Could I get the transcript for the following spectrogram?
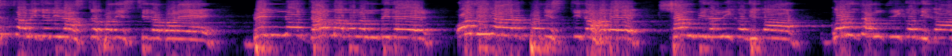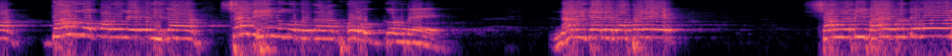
ইসলামী যদি রাষ্ট্র প্রতিষ্ঠিত করে, ভিন্ন ধর্মাবলম্বীদের অধিকার প্রতিষ্ঠিত হবে, সাংবিধানিক অধিকার গণতান্ত্রিক অধিকার, ধর্ম পালনের অধিকার, স্বাধীন মতো তারা ভোগ করবে। নারীদের ব্যাপারে সংগ্রামী ভাই বন্ধুগণ,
